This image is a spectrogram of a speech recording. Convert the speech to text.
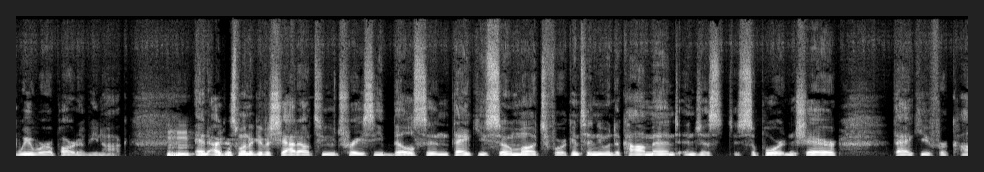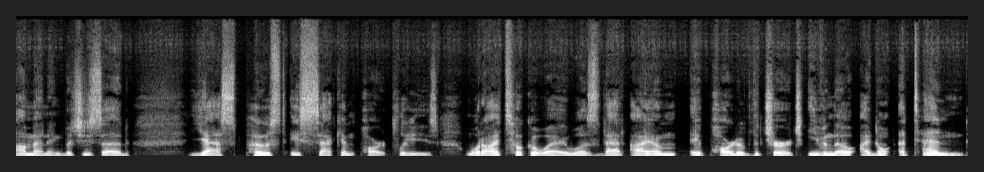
we were a part of, Enoch. Mhm. And I just want to give a shout out to Tracy Bilson. Thank you so much for continuing to comment and just support and share. Thank you for commenting. But she said, yes, post a second part, please. What I took away was that I am a part of the church, even though I don't attend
